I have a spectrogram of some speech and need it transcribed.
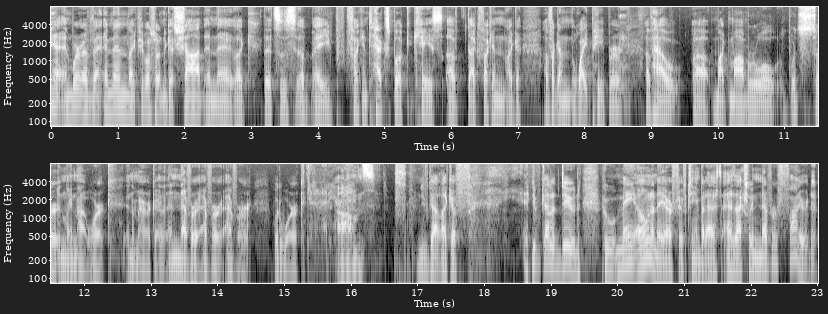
yeah, and we're event- and then like people are starting to get shot, and they are like this is a, a fucking textbook case of like fucking like a, a fucking white paper of how uh, like mob rule would certainly not work in America, and never ever ever would work. Get it out of your hands. You've got like a. F- You've got a dude who may own an AR-15, but has, has actually never fired it,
